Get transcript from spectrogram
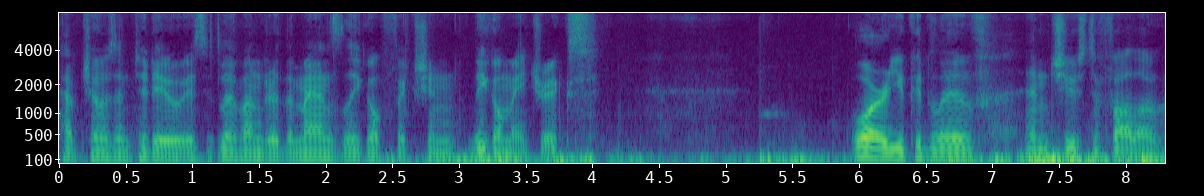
have chosen to do is live under the man's legal fiction legal matrix. Or you could live and choose to follow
